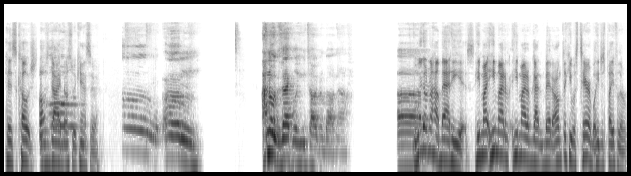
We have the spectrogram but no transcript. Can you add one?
his coach was diagnosed with Oh. cancer. Oh, um, I know exactly who you're talking about now. Uh, we don't know how bad he is. He might he might have he might have gotten better. I don't think he was terrible. He just played for the,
